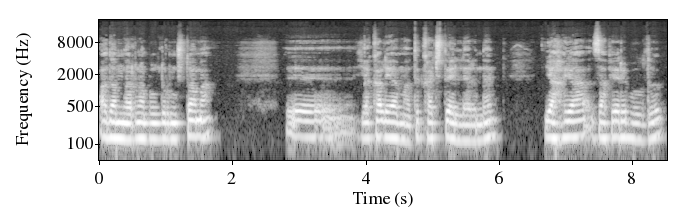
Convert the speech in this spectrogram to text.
adamlarına buldurmuştu ama e, yakalayamadı. Kaçtı ellerinden. Yahya Zafer'i buldu.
